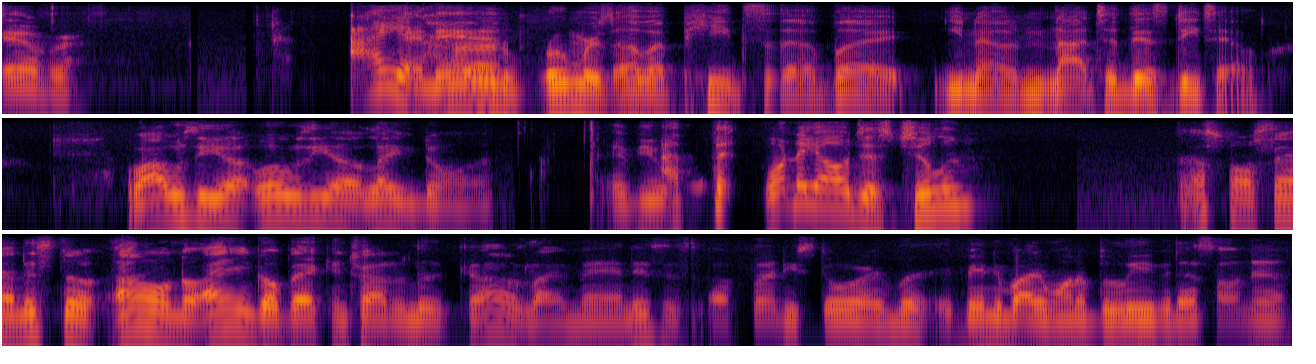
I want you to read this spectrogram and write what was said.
ever. I had then- heard rumors of a pizza, but you know, not to this detail. Why was he up? What was he up late doing? If you, I think weren't they all just chilling? That's what I'm saying. This still, I don't know. I ain't go back and try to look. I was like, man, this is a funny story. But if anybody want to believe it, that's on them.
